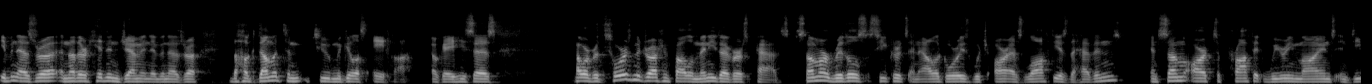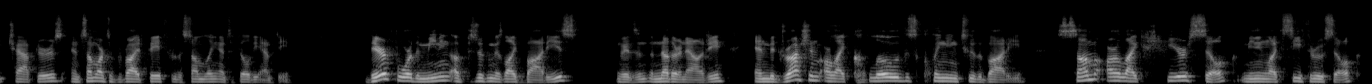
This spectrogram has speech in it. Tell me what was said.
Ibn Ezra, another hidden gem in Ibn Ezra, the Hagdama to, to Megillas Eicha. Okay, he says, However, the Torah's midrashim follow many diverse paths. Some are riddles, secrets, and allegories which are as lofty as the heavens, and some are to profit weary minds in deep chapters, and some are to provide faith for the stumbling and to fill the empty. Therefore, the meaning of Pesukim is like bodies, there's another analogy. And midrashim are like clothes clinging to the body. Some are like sheer silk, meaning like see-through silk,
